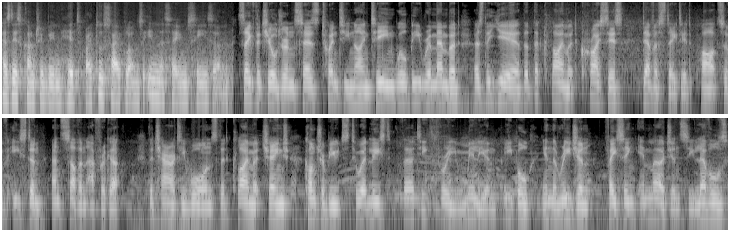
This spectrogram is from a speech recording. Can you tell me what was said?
has this country been hit by two cyclones in the same season. Save the Children says 2019 will be remembered as the year that the climate crisis devastated parts of eastern and southern Africa. The charity warns that climate change contributes to at least 33 million people in the region facing emergency levels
